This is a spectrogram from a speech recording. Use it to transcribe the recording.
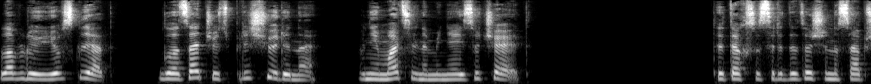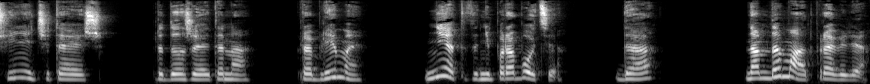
Ловлю ее взгляд. Глаза чуть прищурены. Внимательно меня изучает. «Ты так сосредоточенно сообщение читаешь?» — продолжает она. «Проблемы?» «Нет, это не по работе». «Да?» «Нам дома отправили».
